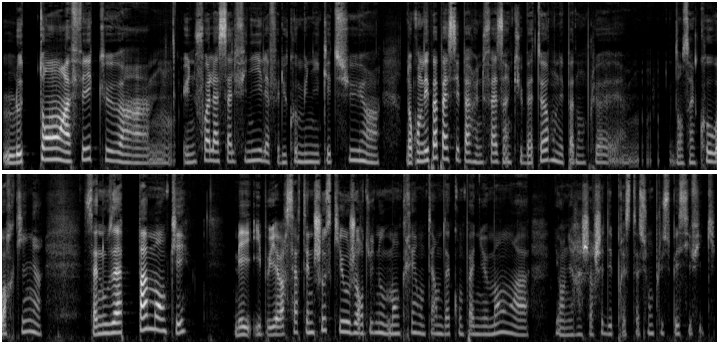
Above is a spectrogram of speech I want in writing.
le, temps a fait que euh, une fois la salle finie, il a fallu communiquer dessus. Hein. Donc on n'est pas passé par une phase incubateur, on n'est pas non plus euh, dans un coworking. Ça nous a pas manqué, mais il peut y avoir certaines choses qui aujourd'hui nous manqueraient en termes d'accompagnement euh, et on ira chercher des prestations plus spécifiques.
